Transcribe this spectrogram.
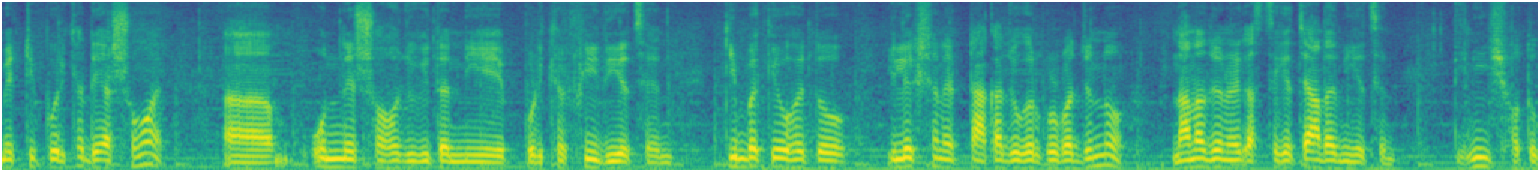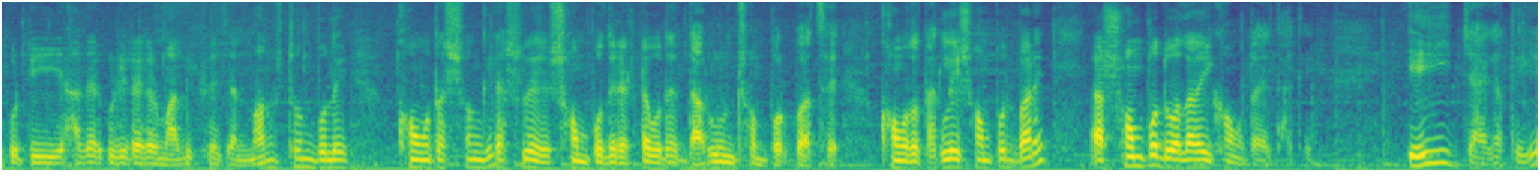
মেট্রিক পরীক্ষা দেওয়ার সময় অন্যের সহযোগিতা নিয়ে পরীক্ষার ফি দিয়েছেন কিংবা কেউ হয়তো ইলেকশনের টাকা জোগাড় করবার জন্য নানাজনের কাছ থেকে চাঁদা নিয়েছেন তিনি শত কোটি হাজার কোটি টাকার মালিক হয়ে যান। মানুষ তখন বলে ক্ষমতার সঙ্গে আসলে সম্পদের একটা বোধহয় দারুণ সম্পর্ক আছে। ক্ষমতা থাকলেই সম্পদ বাড়ে আর সম্পদওয়ালারাই ক্ষমতায় থাকে। এই জায়গা থেকে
